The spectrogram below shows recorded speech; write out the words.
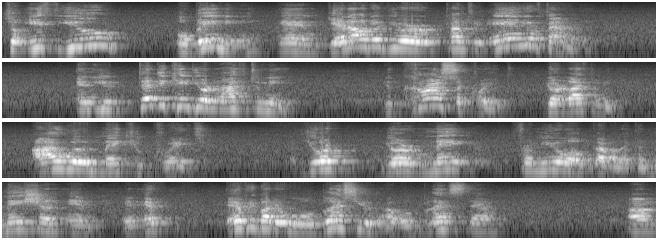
So if you obey me and get out of your country and your family, and you dedicate your life to me, you consecrate your life to me, I will make you great. Your, your name, from you will come like a nation, and, and every, everybody will bless you. I will bless them. Um,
